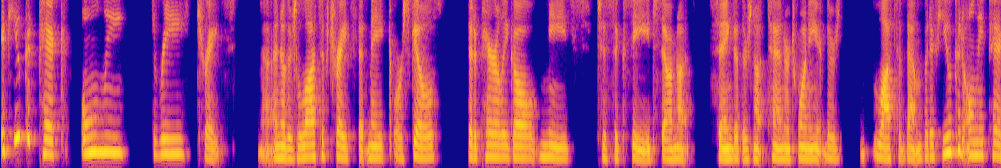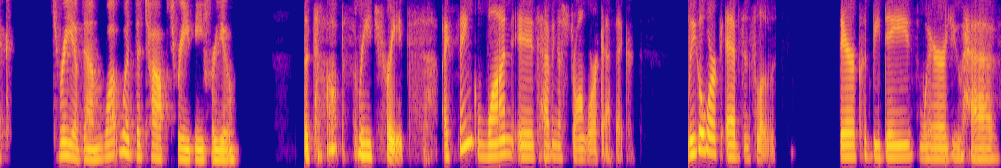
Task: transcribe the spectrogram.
if you could pick only three traits, uh, I know there's lots of traits that make or skills that a paralegal needs to succeed. So, I'm not saying that there's not 10 or 20, there's lots of them. But if you could only pick three of them, what would the top three be for you? The top three traits. I think one is having a strong work ethic. Legal work ebbs and flows. There could be days where you have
